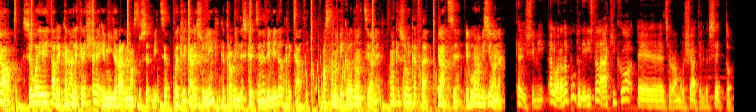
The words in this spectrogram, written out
Ciao, se vuoi aiutare il canale a crescere e migliorare il nostro servizio, puoi cliccare sul link che trovi in descrizione dei video caricati. Basta una piccola donazione, anche solo un caffè. Grazie e buona visione! Carissimi, allora dal punto di vista lachico, eh, ci eravamo lasciati il versetto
